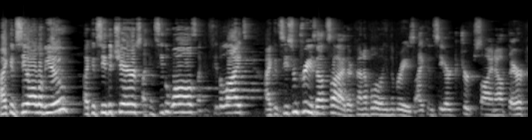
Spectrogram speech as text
I can see all of you, I can see the chairs. I can see the walls. I can see the lights. I can see some trees outside. They're kind of blowing in the breeze. I can see our church sign out there.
